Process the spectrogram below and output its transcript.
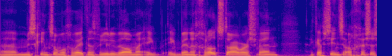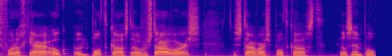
Uh, misschien sommigen weten het van jullie wel, maar ik, ik ben een groot Star Wars fan. Ik heb sinds augustus vorig jaar ook een podcast over Star Wars. De Star Wars podcast. Heel simpel.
